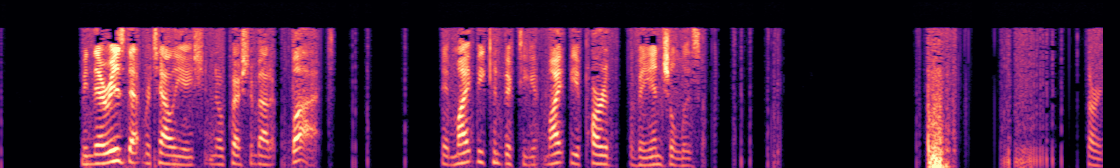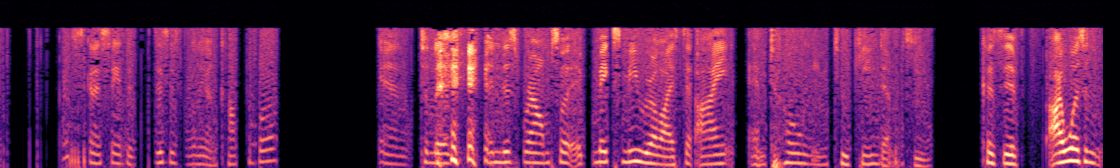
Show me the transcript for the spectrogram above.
I mean, there is that retaliation, no question about it. But it might be convicting. It might be a part of evangelism. Sorry. I'm just going to say that this is really uncomfortable and to live in this realm. So it makes me realize that I am towing two kingdoms. Hmm. Because if I wasn't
